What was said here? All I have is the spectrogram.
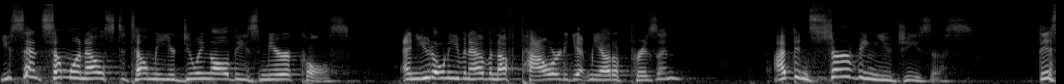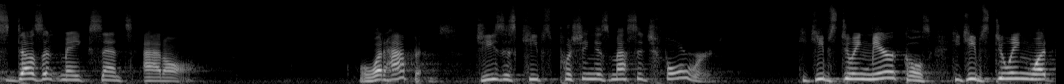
You sent someone else to tell me you're doing all these miracles, and you don't even have enough power to get me out of prison? I've been serving you, Jesus. This doesn't make sense at all. Well, what happens? Jesus keeps pushing his message forward. He keeps doing miracles. He keeps doing what,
